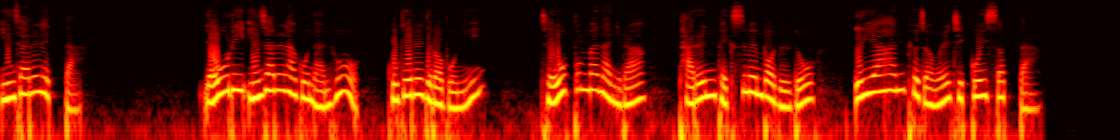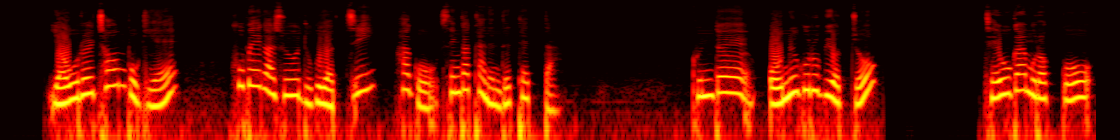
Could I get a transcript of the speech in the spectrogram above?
인사를 했다. 여울이 인사를 하고 난 후 고개를 들어보니 제오뿐만 아니라 다른 백스 멤버들도 의아한 표정을 짓고 있었다. 여울을 처음 보기에 후배 가수 누구였지? 하고 생각하는 듯 했다. 근데 어느 그룹이었죠? 재호가 물었고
